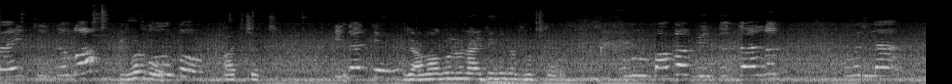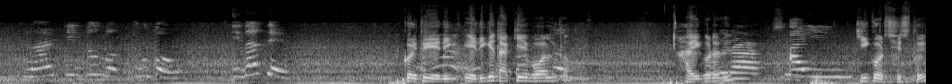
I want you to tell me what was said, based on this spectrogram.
নাইটি দেবো ধরবো? আচ্ছা আচ্ছা। ঠিক আছে। জামাগুলো নাইটিগুলো ধরতে হবে। বাবা বিদ্যুৎ তো তুমি না কই তুই এদিকে এদিকে তাকিয়ে বল তো। হাই করে দে। কি করছিস তুই।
